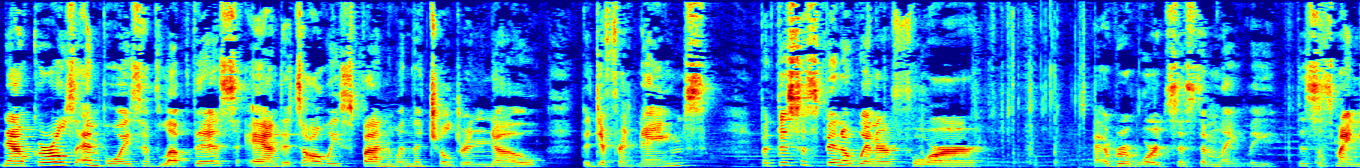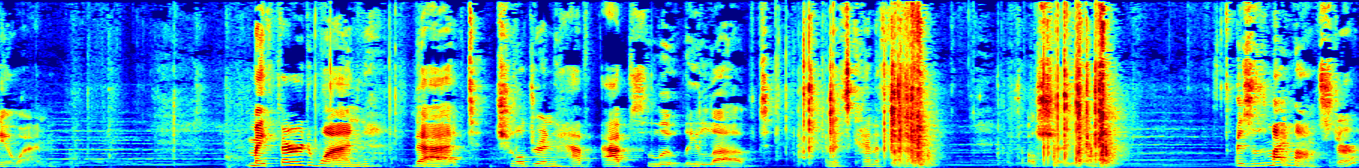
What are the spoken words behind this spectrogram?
Now, girls and boys have loved this, and it's always fun when the children know the different names. But this has been a winner for a reward system lately. This is my new one. My third one that children have absolutely loved, and it's kind of funny. I'll show you. This is my monster.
